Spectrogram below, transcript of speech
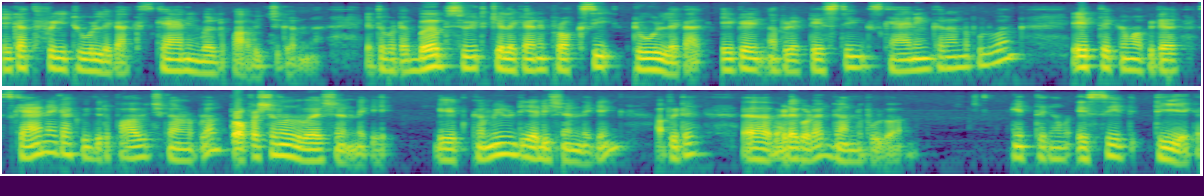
ඒකත් ෆ්‍රී ටූල් එකක් ස්කෑනිං වලට පාවිච්චි කරන. එතකොට Burp Suite කියලා කියන්නේ proxy tool එකක්. ඒකෙන් අපිට ටෙස්ටිං ස්කෑනිං කරන්න පුළුවන්. ඒත් එක්කම අපිට ස්කෑන් එකක් විදිහට පාවිච්චි කරන්න පුළුවන් ප්‍රොෆෙෂනල් version එකේ. ඒත් community edition එකෙන් අපිට uh, වැඩ ගොඩක් ගන්න පුළුවන්. ඒත් එක්කම SCT එක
